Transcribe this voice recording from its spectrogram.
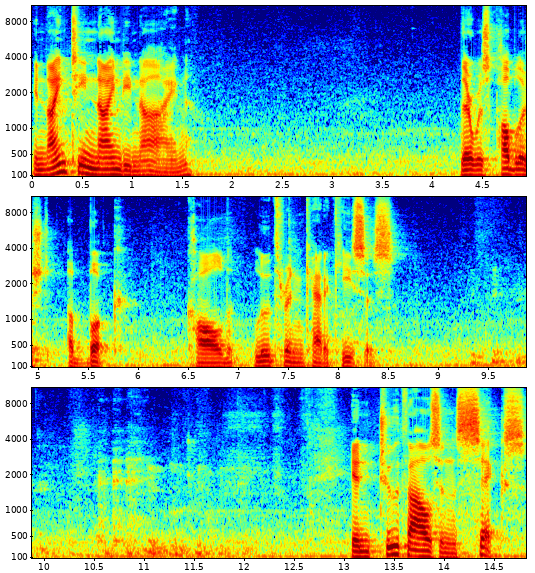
In 1999, there was published a book called Lutheran Catechesis. In 2006,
